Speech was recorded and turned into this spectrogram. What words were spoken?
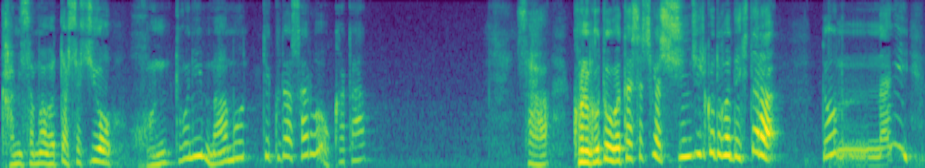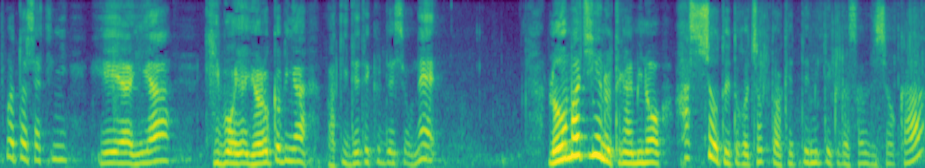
神様私たちを本当に守ってくださるお方。さあこのことを私たちが信じることができたらどんなに私たちに平安や希望や喜びが湧き出てくるでしょうね。ローマ人への手紙の8章というところちょっと開けてみてくださるでしょうか。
